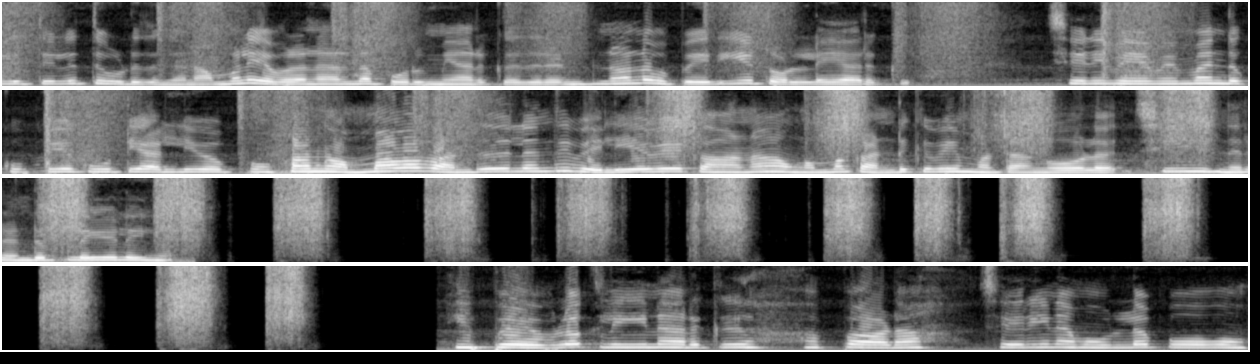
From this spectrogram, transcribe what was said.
இழுத்து இழுத்து விடுதுங்க. நம்மளும் எவ்வளோ நேரம் தான் பொறுமையாக இருக்குது. ரெண்டு நாள் பெரிய தொல்லையாக இருக்குது சரி வேகமாக இந்த குப்பையை கூட்டி அள்ளி வைப்போம். அவங்க அம்மாவை வந்ததுலேருந்து வெளியவே காணா அவங்க அம்மா கண்டுக்கவே மாட்டாங்க ஓல சீ இந்த ரெண்டு பிள்ளைகளையும். இப்போ எவ்வளோ க்ளீனாக இருக்குது அப்பாடா. சரி நம்ம உள்ளே போவோம்.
